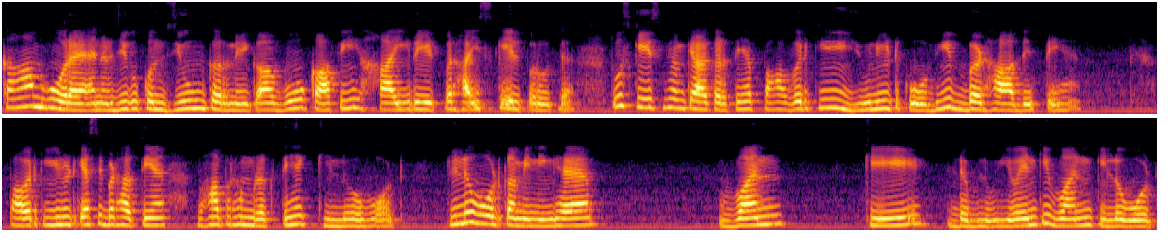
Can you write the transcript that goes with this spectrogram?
काम हो रहा है एनर्जी को कंज्यूम करने का, वो काफ़ी हाई रेट पर हाई स्केल पर होता है। तो उस केस में हम क्या करते हैं? पावर की यूनिट को भी बढ़ा देते हैं। पावर की यूनिट कैसे बढ़ाते हैं? वहाँ पर हम रखते हैं किलो वॉट किलो वॉट का मीनिंग है वन के डब्ल्यू यानी कि one kilo watt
